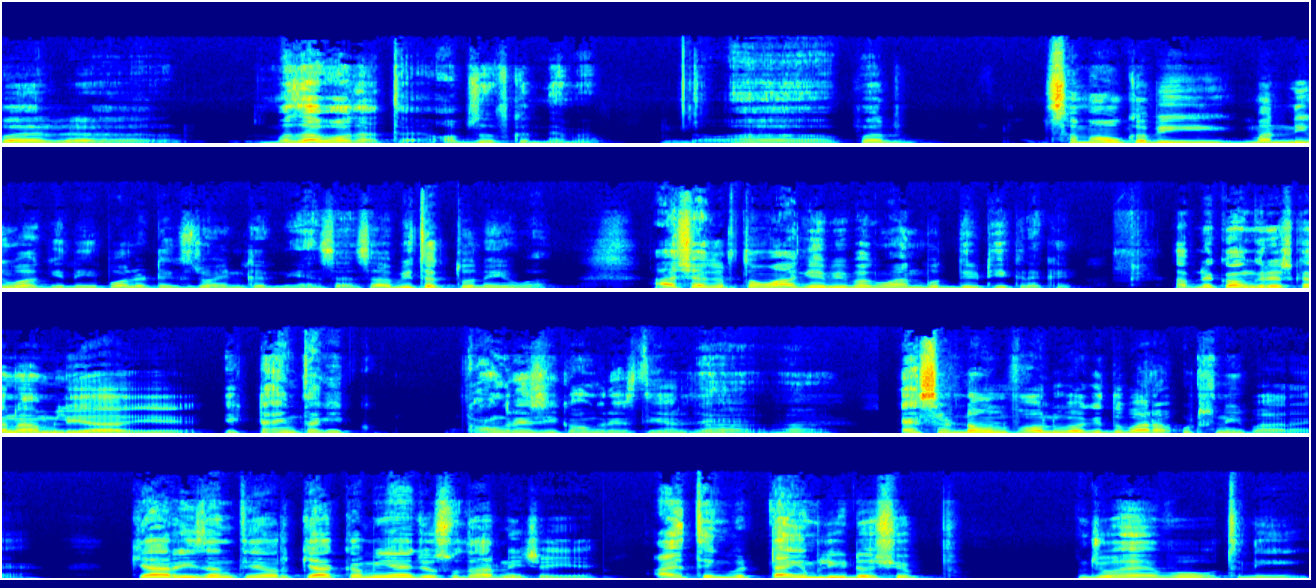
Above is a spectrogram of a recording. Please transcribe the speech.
पर मज़ा बहुत आता है ऑब्ज़र्व करने में। आ, पर समाओ कभी मन नहीं हुआ कि नहीं पॉलिटिक्स ज्वाइन करनी है ऐसा ऐसा अभी तक तो नहीं हुआ। आशा करता हूँ आगे भी भगवान बुद्धि ठीक रखे। आपने कांग्रेस का नाम लिया ये एक टाइम था कि कांग्रेस ही कांग्रेस थी हर जगह। हाँ, हाँ। ऐसा डाउनफॉल हुआ कि दोबारा उठ नहीं पा रहे हैं। क्या रीजन थे और क्या कमियाँ हैं जो सुधारनी चाहिए? I think with time leadership जो है वो उतनी,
